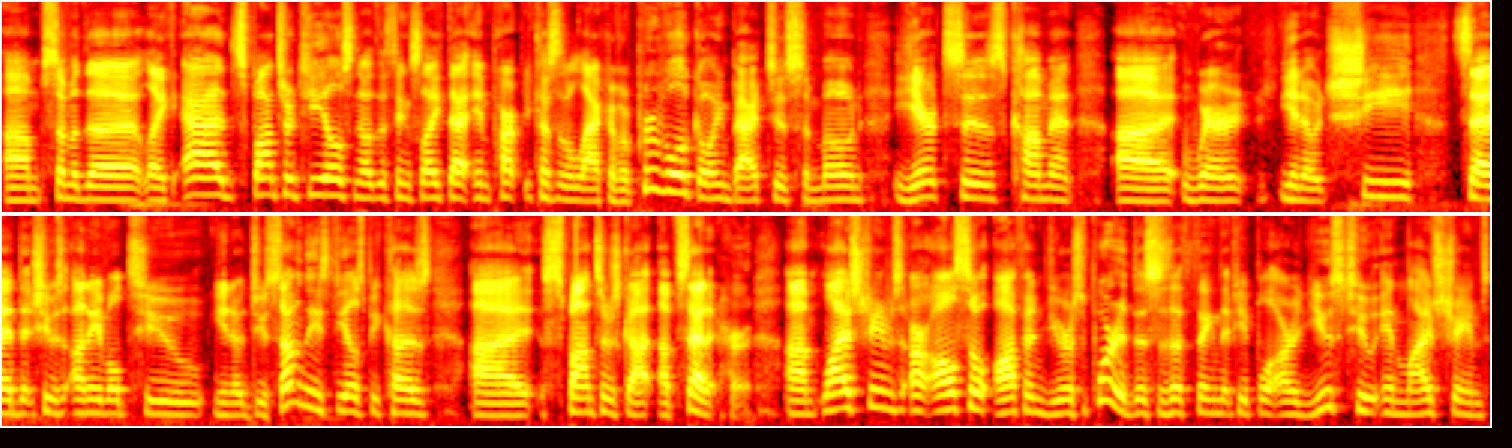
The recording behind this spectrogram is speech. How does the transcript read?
um, some of the like ads, sponsor deals, and other things like that. In part because of the lack of approval. Going back to Simone Giertz's comment, uh, where you know she said that she was unable to you know do some of these deals because uh, sponsors got upset at her. Um, live streams are also often viewer supported. This is a thing that people are used to in live streams.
